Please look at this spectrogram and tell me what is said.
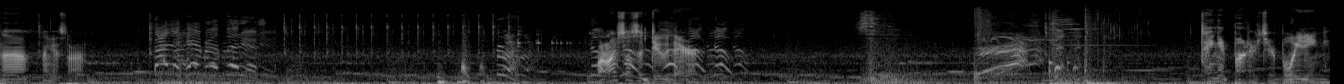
No, I guess not. What am I supposed to do there? Dang it, Butters, you're bleeding.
